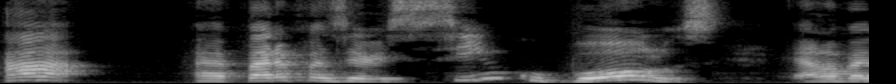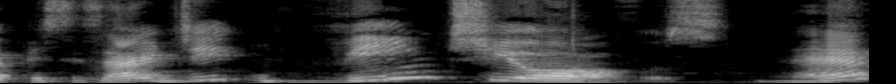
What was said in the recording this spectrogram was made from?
a, é, para fazer cinco bolos, ela vai precisar de 20 ovos, né?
